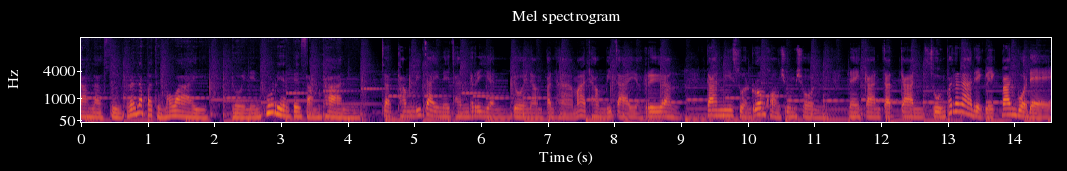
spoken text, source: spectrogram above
ตามหลักสูตรระดับปฐมวัย โดยเน้นผู้เรียนเป็นสำคัญ จัดทำวิจัยในชั้นเรียน โดยนำปัญหามาทำวิจัยเรื่อง การมีส่วนร่วมของชุมชน ในการจัดการศูนย์พัฒนาเด็กเล็กบ้านบัวแดง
